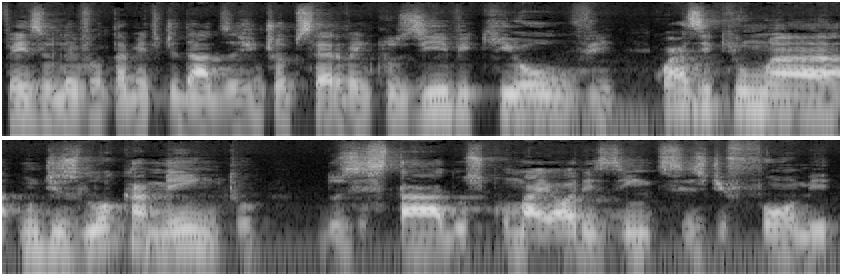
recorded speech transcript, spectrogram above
fez o levantamento de dados, a gente observa inclusive que houve quase que uma, um deslocamento dos estados com maiores índices de fome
